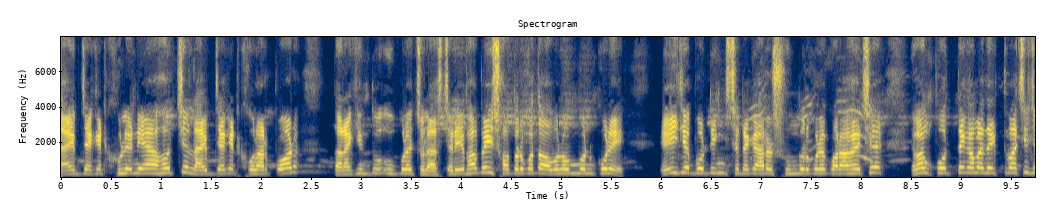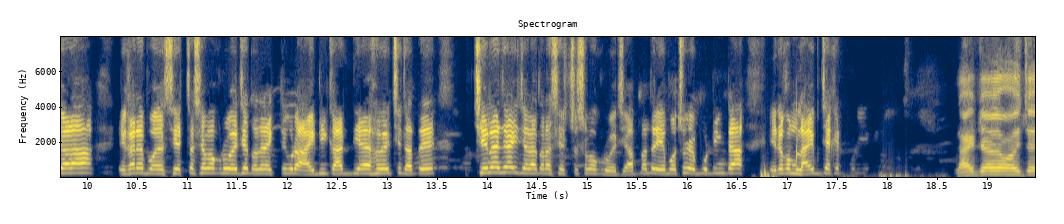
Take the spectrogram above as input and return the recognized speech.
লাইফ জ্যাকেট খুলে নেওয়া হচ্ছে। লাইফ জ্যাকেট খোলার পর তারা কিন্তু উপরে চলে আসছে। আর এভাবেই সতর্কতা অবলম্বন করে এই যে বোটিং সেটাকে আরও সুন্দর করে করা হয়েছে। এবং প্রত্যেক আমরা দেখতে পাচ্ছি যারা এখানে স্বেচ্ছাসেবক রয়েছে তাদের একটি করে আইডি কার্ড দেওয়া হয়েছে যাতে চেনা যায় যারা তারা স্বেচ্ছাসেবক রয়েছে। আপনাদের এবছরের বোটিংটা এরকম লাইফ জ্যাকেট পরিয়ে লাইফ ড্রাইভ হয়েছে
